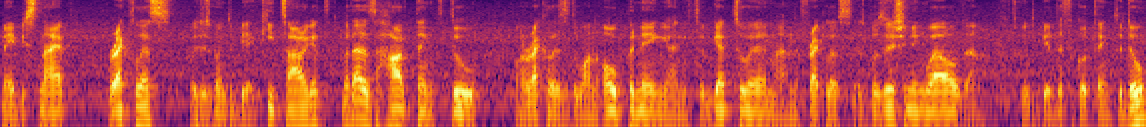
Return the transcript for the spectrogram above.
maybe snipe Rekkles, which is going to be a key target, but that is a hard thing to do when Rekkles is the one opening, you need to get to him, and if Rekkles is positioning well, then it's going to be a difficult thing to do.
